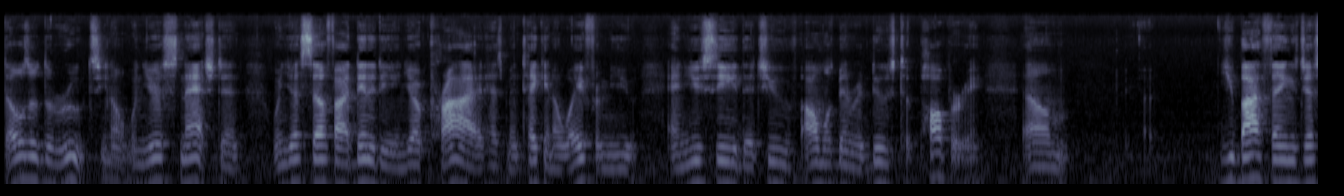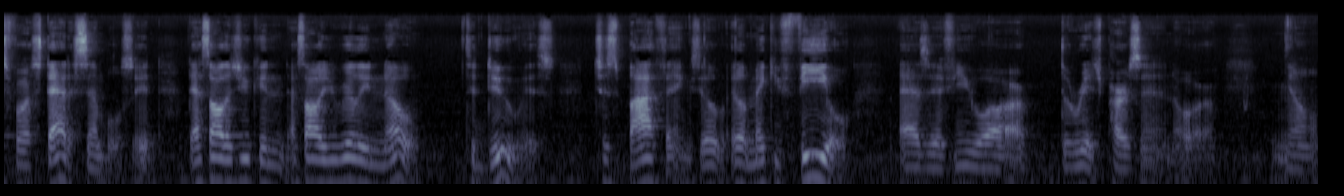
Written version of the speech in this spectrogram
Those are the roots. You know, when you're snatched and when your self identity and your pride has been taken away from you, and you see that you've almost been reduced to paupery. Um, you buy things just for status symbols. It that's all that you can. That's all you really know to do is just buy things. It'll it'll make you feel as if you are the rich person or you know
